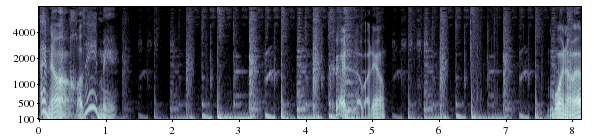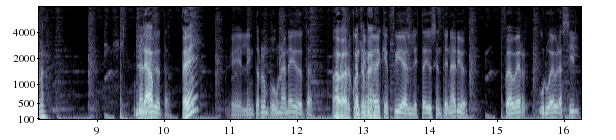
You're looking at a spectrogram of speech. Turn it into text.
Ah, no, jodeme. ¿Qué lo parió? Bueno, a ver. Una La- anécdota. ¿Eh? Eh, le interrumpo, una anécdota. A ver, La primera vez que fui al Estadio Centenario fue a ver Uruguay-Brasil,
